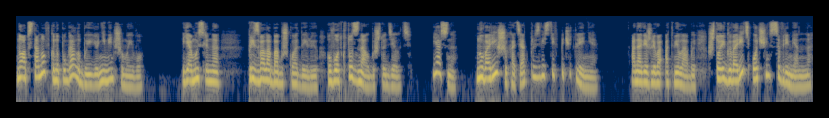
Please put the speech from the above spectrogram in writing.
Но обстановка напугала бы ее не меньше моего. Я мысленно призвала бабушку Аделию. Вот кто знал бы, что делать. Ясно. Ну, вориши хотят произвести впечатление. Она вежливо отмела бы, что и говорить очень современно.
